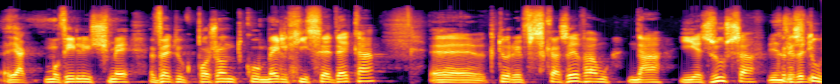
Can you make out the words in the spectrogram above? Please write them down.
jak mówiliśmy, według porządku Melchisedeka, który wskazywał na Jezusa Więc jeżeli, Chrystusa.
